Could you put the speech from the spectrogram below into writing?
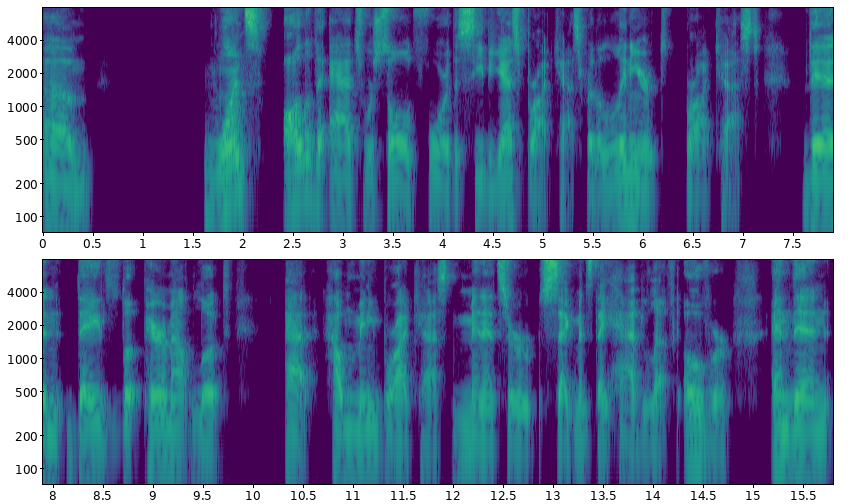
um, once all of the ads were sold for the CBS broadcast for the linear broadcast, then they look Paramount looked at how many broadcast minutes or segments they had left over. And then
